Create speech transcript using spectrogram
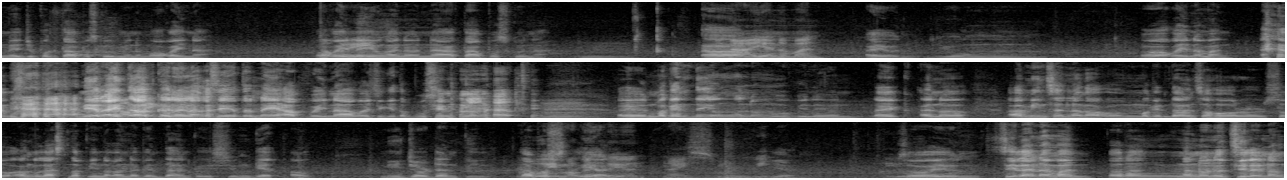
medyo pagtapos ko minom, okay na. Okay, Okay. na yung ano, natapos ko na. Mm. Um, Kinaya naman. Ayun, yung okay naman. Out Okay ko na lang kasi ito na eh, halfway na ako. Sige, tapusin na lang natin. Mm. Ayun, maganda yung ano movie na yun. Like, ano, ah, minsan lang ako magandahan sa horror. So, ang last na pinaka nagandahan ko is yung Get Out ni Jordan Peele. Tapos, Uy, maganda ayan. yun. Nice movie. Yan. So, ayun. Sila naman, parang nanonood sila ng,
